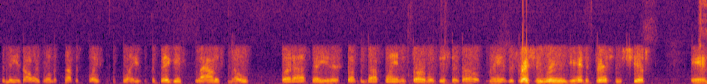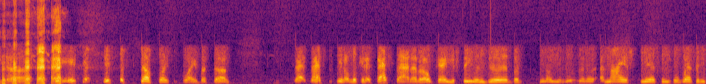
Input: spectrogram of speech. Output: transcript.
to me, it's always one of the toughest places to play. Is it the biggest, loudest? No. But I tell you, there's something about playing in Starkville just says, oh, man, the dressing rooms, you had to dress in shifts. And uh, it, it's, just, it's just a tough place to play. But uh, that that's, you know, looking at that side of it, okay, you're feeling good, but, you know, you're losing a, a Smith who's a weapon.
